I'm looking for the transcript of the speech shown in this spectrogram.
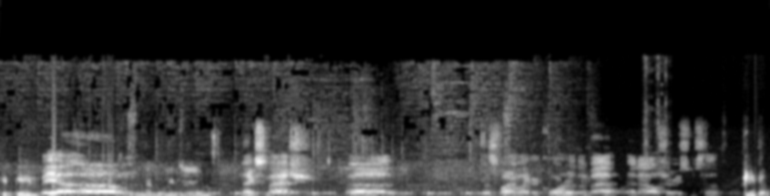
Good game. But yeah, um, next match, uh, let's find like a corner of the map and I'll show you some stuff. Okay.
